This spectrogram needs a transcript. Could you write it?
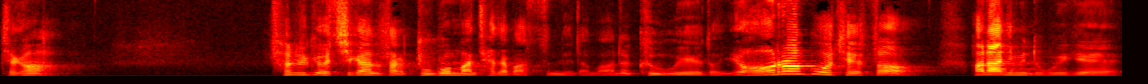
제가 설교 시간상 두 곳만 찾아봤습니다만 그 외에도 여러 곳에서 하나님이 누구에게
